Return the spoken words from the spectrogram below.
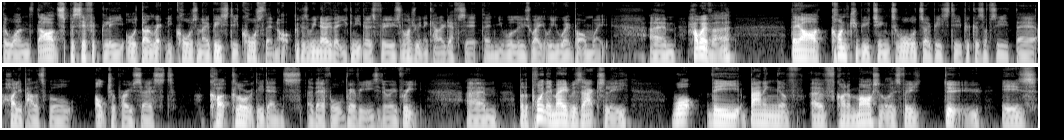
the ones that aren't specifically or directly causing obesity. Of course, they're not because we know that you can eat those foods as long as you're in a calorie deficit, then you will lose weight or you won't put on weight. Um, however, they are contributing towards obesity because obviously they're highly palatable, ultra processed, calorically dense, are therefore very easy to overeat. Um, but the point they made was actually what the banning of, of kind of marketing all those foods do is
